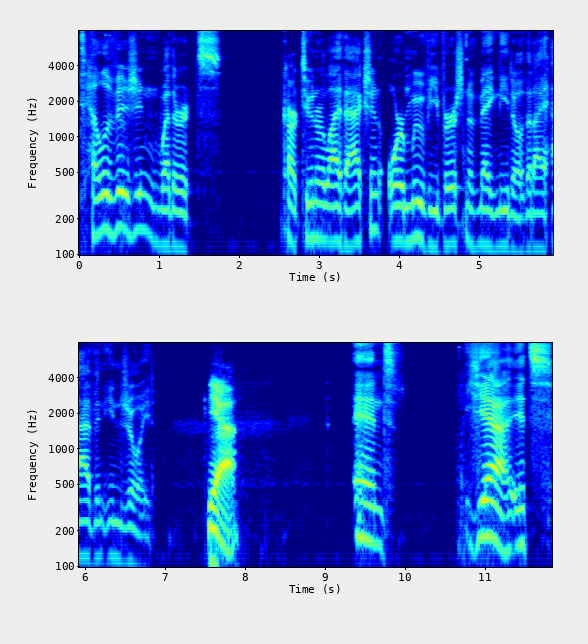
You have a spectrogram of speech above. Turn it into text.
television, whether it's cartoon or live action or movie version of Magneto that I haven't enjoyed. Yeah, And yeah, it's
